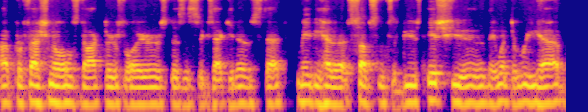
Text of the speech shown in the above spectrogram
uh, professionals, doctors, lawyers, business executives that maybe had a substance abuse issue. They went to rehab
